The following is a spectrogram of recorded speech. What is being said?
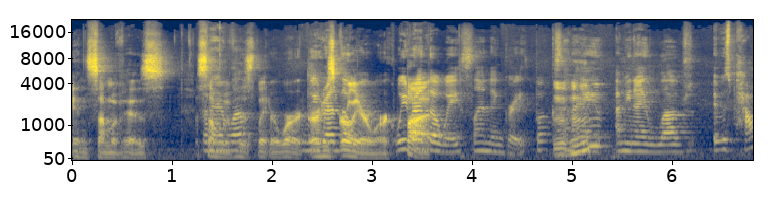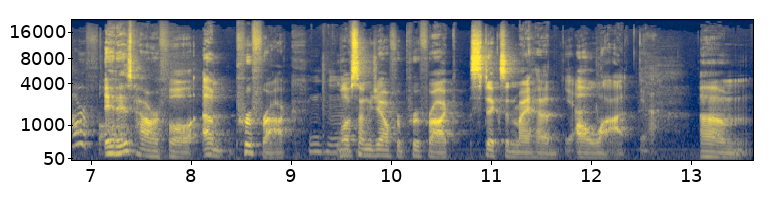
in some of his some I of love- his later work or his the- earlier work. We but read the Wasteland and Grace books, and I, I mean, I loved. It was powerful. It is powerful. Um, Prufrock, Love Song J. Alfred Prufrock sticks in my head Mm-hmm. Yeah. a lot. Yeah. Um,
